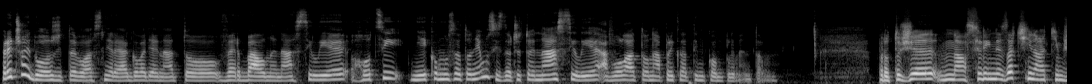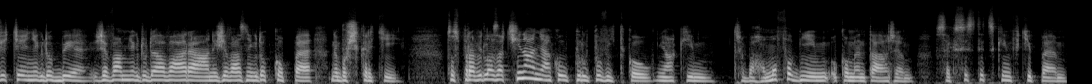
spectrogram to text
Prečo je dôležité vlastne reagovať aj na to verbálne násilie, hoci niekomu sa to nemusí zdať, že to je násilie a volá to napríklad tým komplimentom? Protože násilí nezačíná tím, že tě někdo bije, že vám někdo dává rány, že vás někdo kope nebo škrtí. To zpravidla začíná nějakou průpovídkou, nějakým třeba homofobním komentářem, sexistickým vtipem,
